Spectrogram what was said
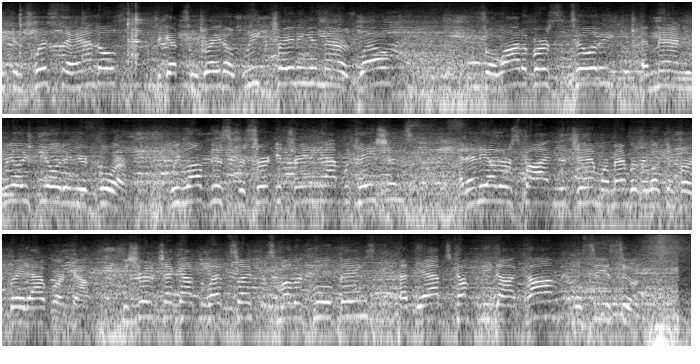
You can twist the handles to get some great oblique training in there as well. So a lot of versatility, and man, you really feel it in your core. We love this for circuit training applications and any other spot in your gym where members are looking for a great ab workout. Be sure to check out the website for some other cool things at theabscompany.com, and we'll see you soon.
